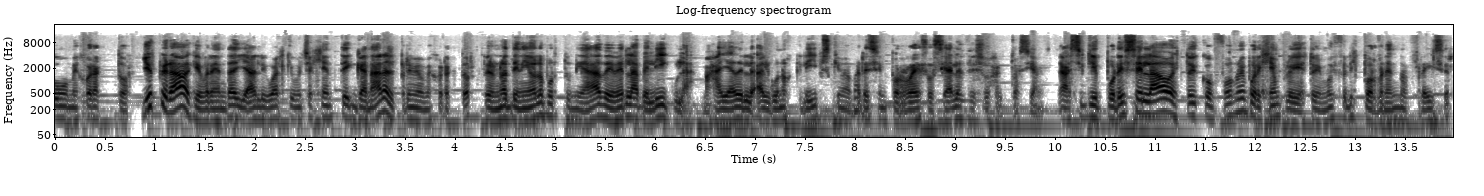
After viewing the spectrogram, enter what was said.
como mejor actor. Yo esperaba que Brenda, ya al igual que mucha gente, ganara el premio mejor actor, pero no he tenido la oportunidad de ver la película, más allá de algunos clips que me aparecen por redes sociales de sus actuaciones. Así que por ese lado estoy conforme, por ejemplo, y estoy muy feliz por Brendan Fraser.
